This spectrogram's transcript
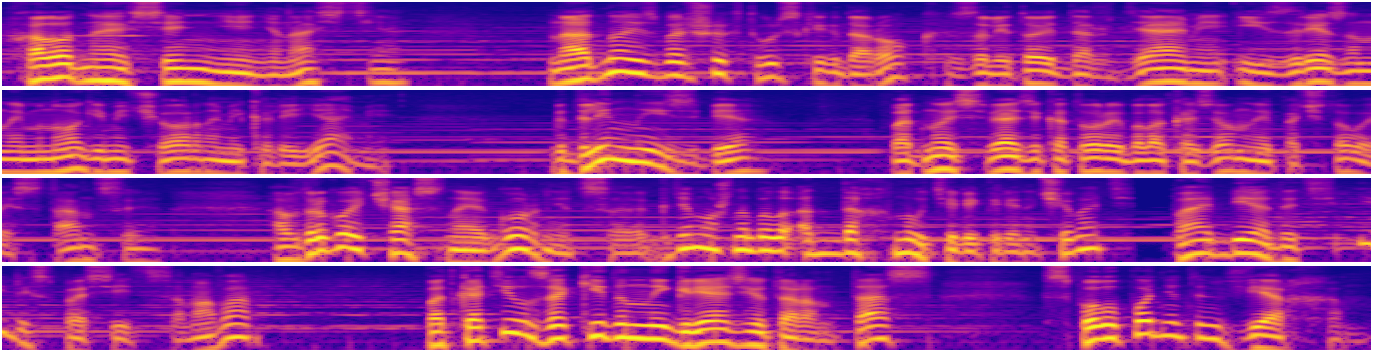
В холодное осеннее ненастье на одной из больших тульских дорог, залитой дождями и изрезанной многими черными колеями, к длинной избе, в одной связи которой была казенная почтовая станция, а в другой частная горница, где можно было отдохнуть или переночевать, пообедать или спросить самовар, подкатил закиданный грязью тарантас с полуподнятым верхом,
